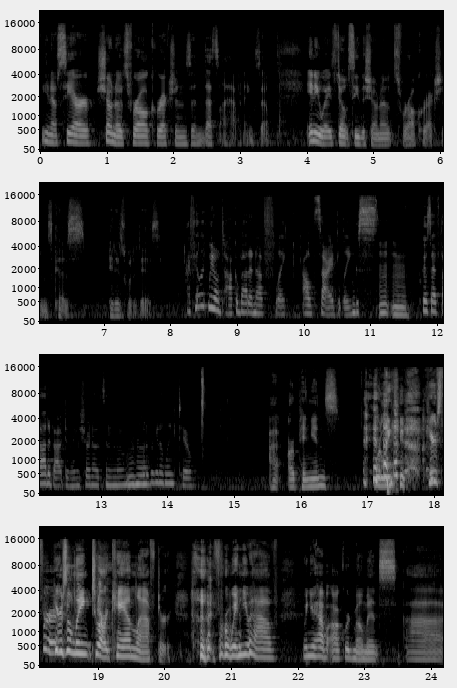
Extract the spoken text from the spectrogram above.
you know, see our show notes for all corrections, and that's not happening. So, anyways, don't see the show notes for all corrections because it is what it is. I feel like we don't talk about enough like outside links Mm-mm. because I've thought about doing show notes and Mm-hmm. what are we gonna link to? uh, our opinions. We're linking. Here's For- here's a link to our canned laughter for when you have when you have awkward moments uh,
